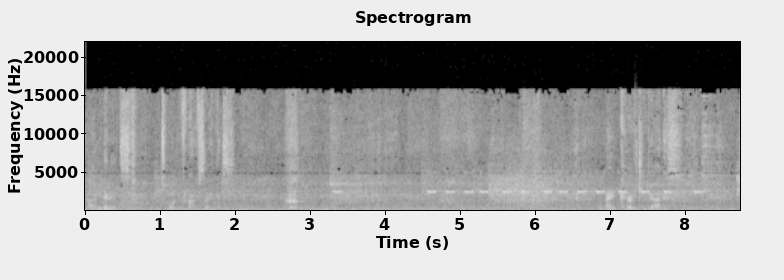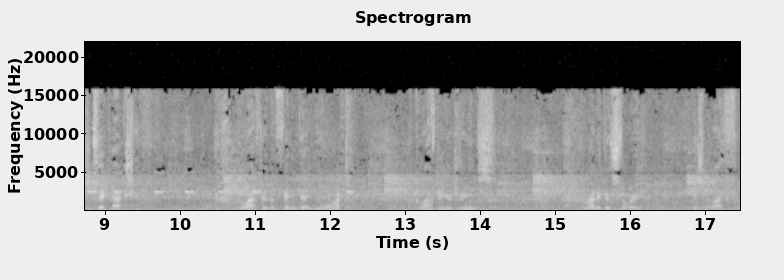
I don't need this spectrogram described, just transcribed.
nine minutes, 25 seconds. I encourage you guys to take action. Go after the thing that you want. Go after your dreams. Write a good story. It's your life.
